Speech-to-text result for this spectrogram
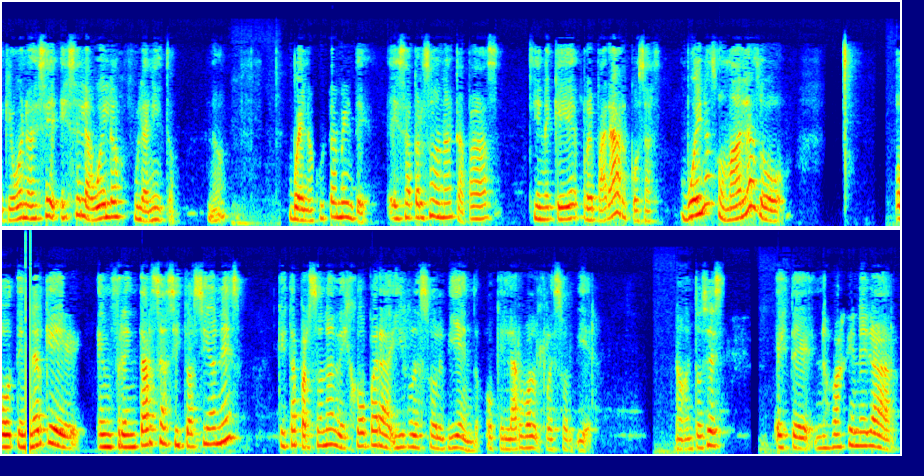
que, bueno, ese es el abuelo fulanito, ¿no? Bueno, justamente esa persona capaz tiene que reparar cosas buenas o malas o, o tener que enfrentarse a situaciones que esta persona dejó para ir resolviendo o que el árbol resolviera. ¿no? Entonces, este, nos va a generar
